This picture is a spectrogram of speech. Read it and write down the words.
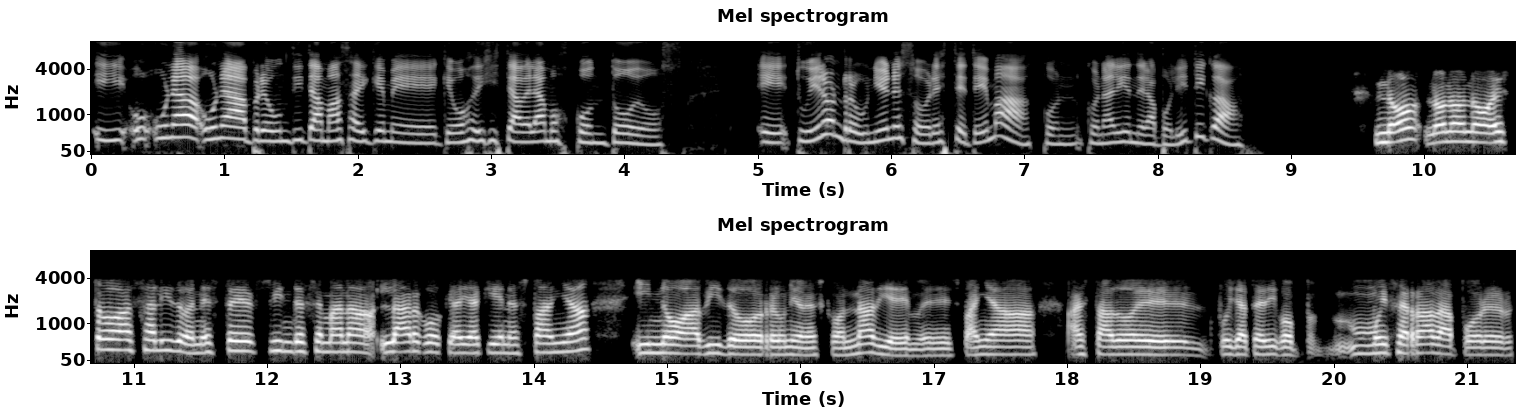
Y una, una preguntita más ahí que, me, que vos dijiste, hablamos con todos. Eh, ¿Tuvieron reuniones sobre este tema con, con alguien de la política? No, no, no, no. Esto ha salido en este fin de semana largo que hay aquí en España y no ha habido reuniones con nadie. España ha estado, eh, pues ya te digo, muy cerrada por el,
